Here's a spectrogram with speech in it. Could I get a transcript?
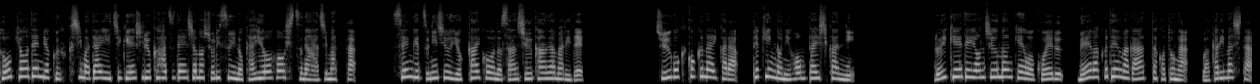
東京電力福島第一原子力発電所の処理水の海洋放出が始まった先月24日以降の3週間余りで、中国国内から北京の日本大使館に、累計で40万件を超える迷惑電話があったことが分かりました。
